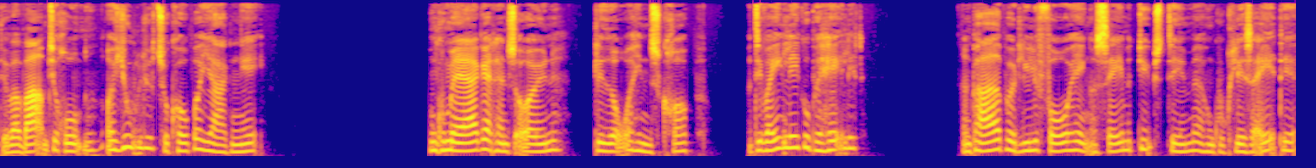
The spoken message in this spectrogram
Det var varmt i rummet, og Julie tog kobberjakken af. Hun kunne mærke, at hans øjne gled over hendes krop, og det var egentlig ikke ubehageligt. Han pegede på et lille forhæng og sagde med dyb stemme, at hun kunne klæde sig af der.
